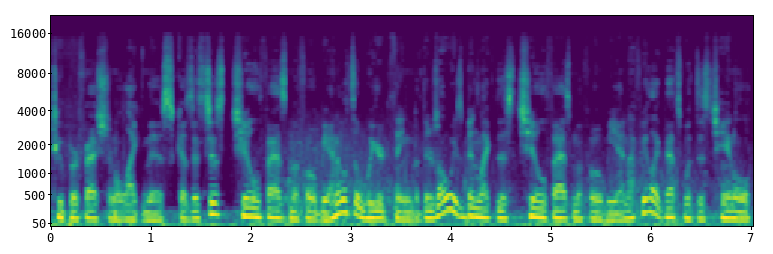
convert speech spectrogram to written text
to professional like this, because it's just chill phasmophobia. I know it's a weird thing, but there's always been like this chill phasmophobia, and I feel like that's what this channel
